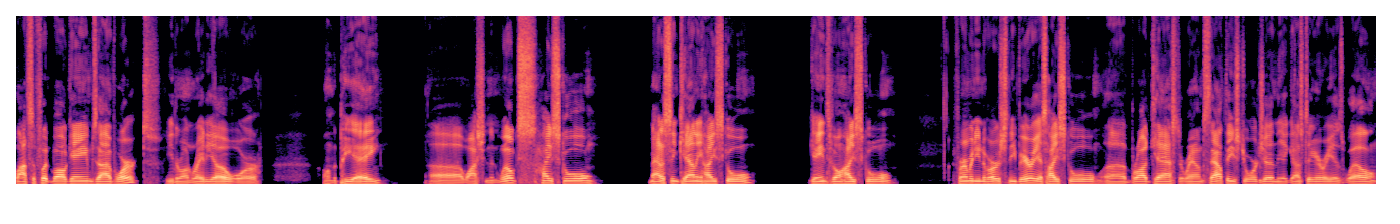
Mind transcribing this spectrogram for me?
Lots of football games I've worked either on radio or on the PA. Uh, Washington Wilkes High School, Madison County High School, Gainesville High School, Furman University, various high school uh, broadcast around Southeast Georgia and the Augusta area as well.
